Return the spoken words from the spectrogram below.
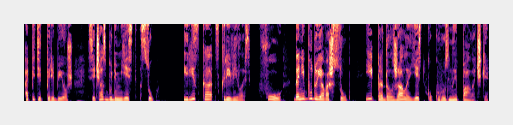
аппетит перебьешь. Сейчас будем есть суп». Ириска скривилась. «Фу, да не буду я ваш суп и продолжала есть кукурузные палочки.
